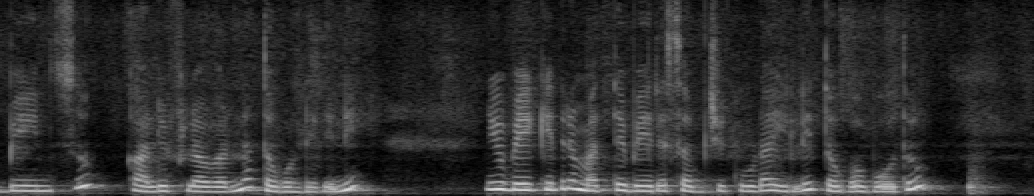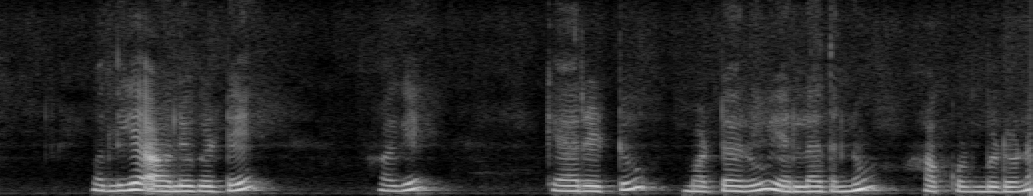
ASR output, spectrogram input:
ಬೀನ್ಸು, ಕಾಲಿಫ್ಲವರ್ನ ತೊಗೊಂಡಿದ್ದೀನಿ. ನೀವು ಬೇಕಿದ್ದರೆ ಮತ್ತೆ ಬೇರೆ ಸಬ್ಜಿ ಕೂಡ ಇಲ್ಲಿ ತೊಗೋಬೋದು. ಮೊದಲಿಗೆ ಆಲೂಗಡ್ಡೆ, ಹಾಗೆ ಕ್ಯಾರೆಟು, ಮಟರು ಎಲ್ಲದನ್ನು ಹಾಕ್ಕೊಂಡ್ಬಿಡೋಣ.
